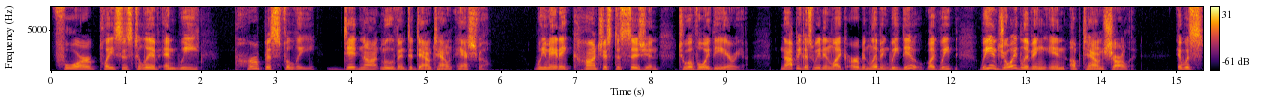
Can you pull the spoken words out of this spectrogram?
for places to live and we purposefully did not move into downtown Asheville. We made a conscious decision to avoid the area. Not because we didn't like urban living. We do. Like we we enjoyed living in uptown Charlotte. It was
